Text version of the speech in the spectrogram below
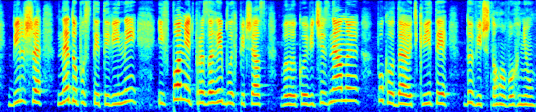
– більше не допустити війни і в пам'ять про загиблих під час Великої Вітчизняної покладають квіти до вічного вогню.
